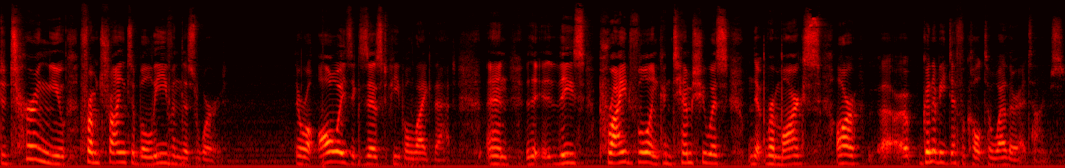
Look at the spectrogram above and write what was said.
deterring you from trying to believe in this word. There will always exist people like that. And th- these prideful and contemptuous uh, remarks are, are going to be difficult to weather at times.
